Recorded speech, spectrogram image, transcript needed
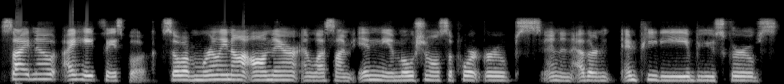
Side note, I hate Facebook. So I'm really not on there unless I'm in the emotional support groups and in other NPD abuse groups.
